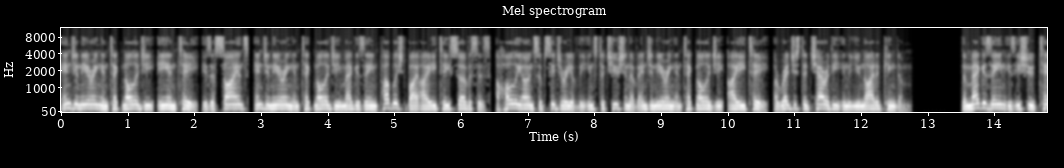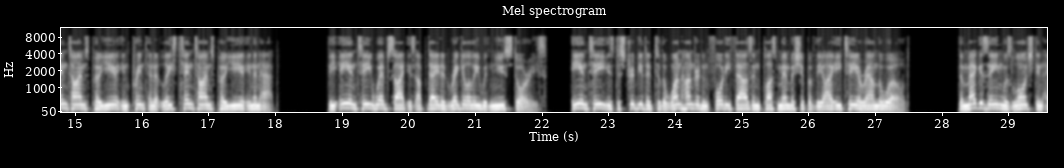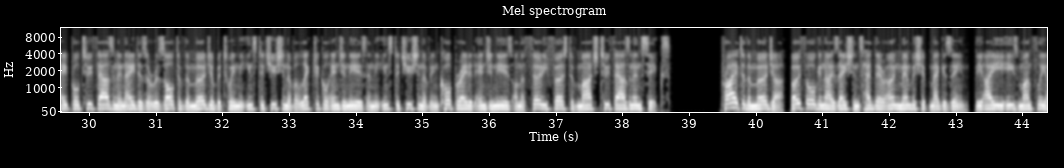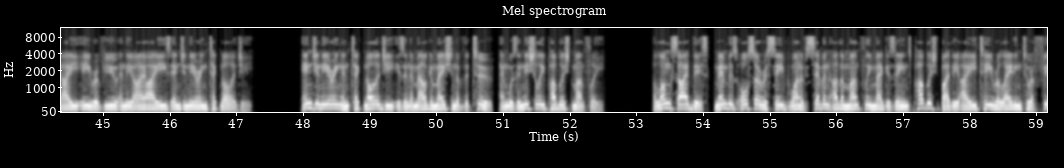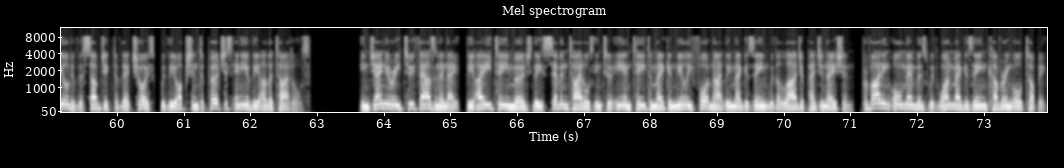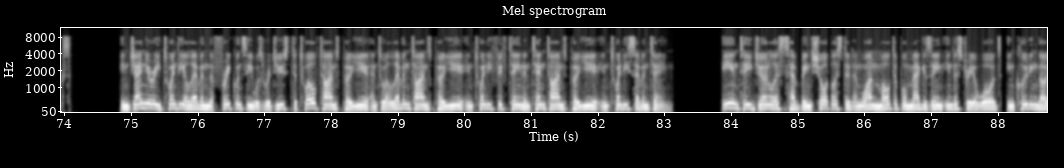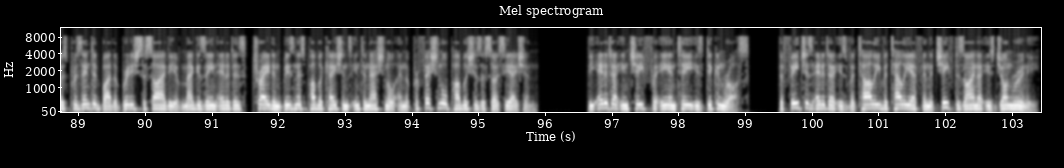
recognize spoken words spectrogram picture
Engineering and Technology is a science, engineering and technology magazine published by IET Services, a wholly owned subsidiary of the Institution of Engineering and Technology a registered charity in the United Kingdom. The magazine is issued 10 times per year in print and at least 10 times per year in an app. The ENT website is updated regularly with news stories. ENT is distributed to the 140,000-plus membership of the IET around the world. The magazine was launched in April 2008 as a result of the merger between the Institution of Electrical Engineers and the Institution of Incorporated Engineers on 31 March 2006. Prior to the merger, both organizations had their own membership magazine, the IEE's monthly IEE Review and the IIE's Engineering Technology. Engineering and Technology is an amalgamation of the two, and was initially published monthly. Alongside this, members also received one of seven other monthly magazines published by the IET relating to a field of the subject of their choice, with the option to purchase any of the other titles. In January 2008, the IET merged these seven titles into ENT to make a nearly fortnightly magazine with a larger pagination, providing all members with one magazine covering all topics. In January 2011 the frequency was reduced to 12 times per year and to 11 times per year in 2015 and 10 times per year in 2017. ENT journalists have been shortlisted and won multiple magazine industry awards, including those presented by the British Society of Magazine Editors, Trade and Business Publications International and the Professional Publishers Association. The editor-in-chief for ENT is Dickon Ross. The features editor is Vitali Vitaliev and the chief designer is John Rooney.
